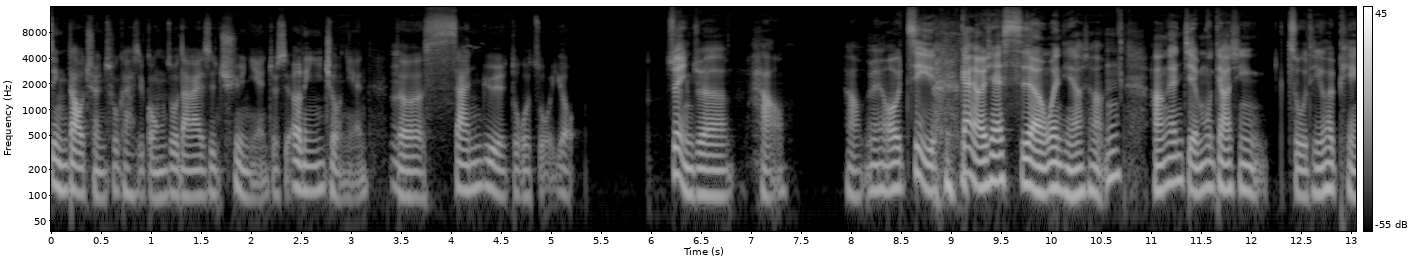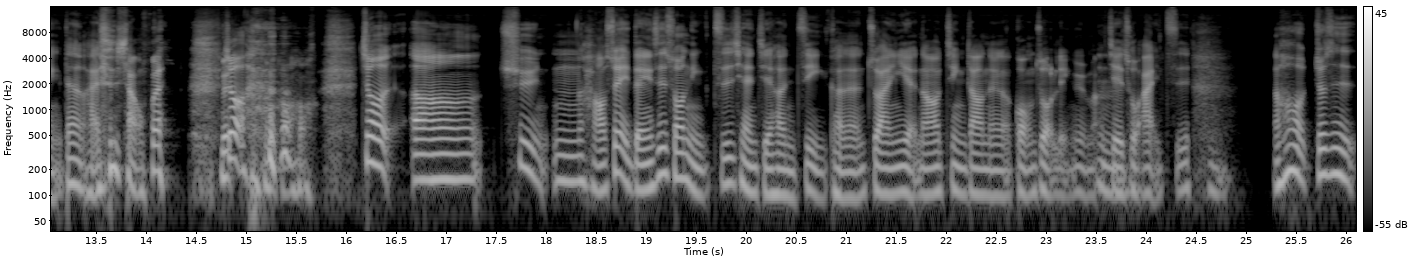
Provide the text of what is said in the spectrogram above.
进到全处开始工作，大概是去年，就是二零一九年的三月多左右。所以你觉得好好没有？我自己刚有一些私人问题要想，嗯，好像跟节目调性主题会偏，但还是想问。就就嗯去嗯好，所以等于是说你之前结合你自己可能专业，然后进到那个工作领域嘛，接触艾滋，然后就是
